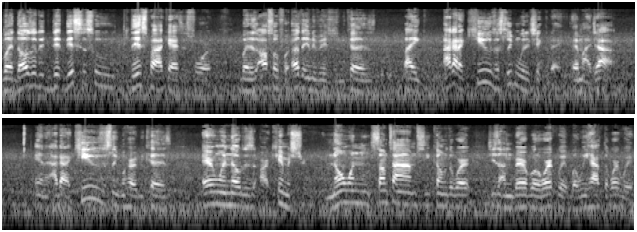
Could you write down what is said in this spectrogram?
But those are the. This is who this podcast is for. But it's also for other individuals because, like, I got accused of sleeping with a chick today at my job, and I got accused of sleeping with her because everyone notices our chemistry. No one. Sometimes she comes to work, she's unbearable to work with, but we have to work with.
